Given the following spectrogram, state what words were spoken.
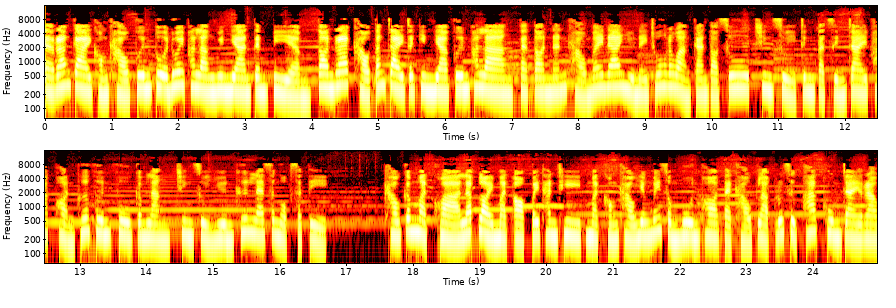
แต่ร่างกายของเขาฟื้นตัวด้วยพลังวิญญาณเต็มเปี่ยม ตอนแรกเขาตั้งใจจะกินยาฟื้นพลัง แต่ตอนนั้นเขาไม่ได้อยู่ในช่วงระหว่างการต่อสู้ ชิงสุยจึงตัดสินใจพักผ่อนเพื่อฟื้นฟูกำลัง ชิงสุยยืนขึ้นและสงบสติ เขากำหมัดขวาและปล่อยหมัดออกไปทันที หมัดของเขายังไม่สมบูรณ์พอแต่เขากลับรู้สึกภาคภูมิใจราว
